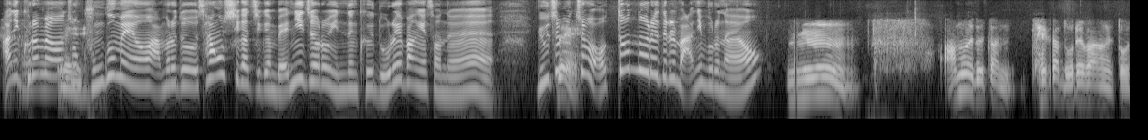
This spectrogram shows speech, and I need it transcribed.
아니 그러면 네. 좀 궁금해요. 아무래도 상우 씨가 지금 매니저로 있는 그 노래방에서는 요즘은 네. 좀 어떤 노래들을 많이 부르나요? 음 아무래도 일단 제가 노래방을 또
